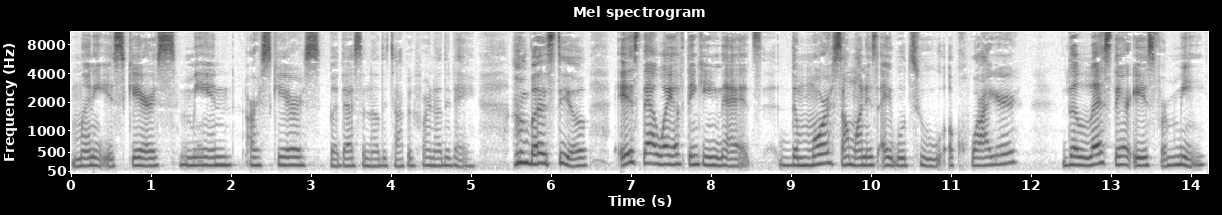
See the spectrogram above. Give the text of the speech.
money is scarce, men are scarce, but that's another topic for another day. but still, it's that way of thinking that the more someone is able to acquire, the less there is for me.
